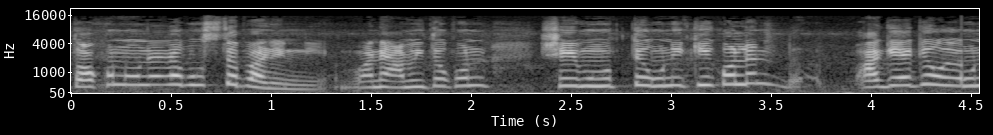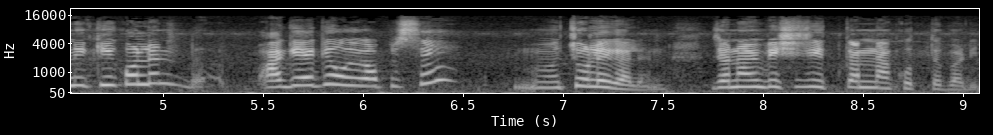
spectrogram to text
তখন ওনারা বুঝতে পারেননি মানে আমি তখন সেই মুহূর্তে উনি কী করলেন, আগে আগে ওই- উনি কী করলেন, আগে আগে ওই অফিসে চলে গেলেন, যেন আমি বেশি চিৎকার না করতে পারি।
